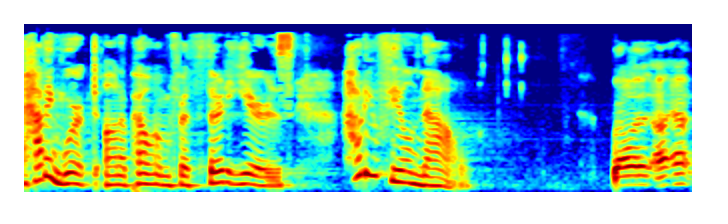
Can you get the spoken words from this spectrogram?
having worked on a poem for 30 years, how do you feel now? Well, uh, uh,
